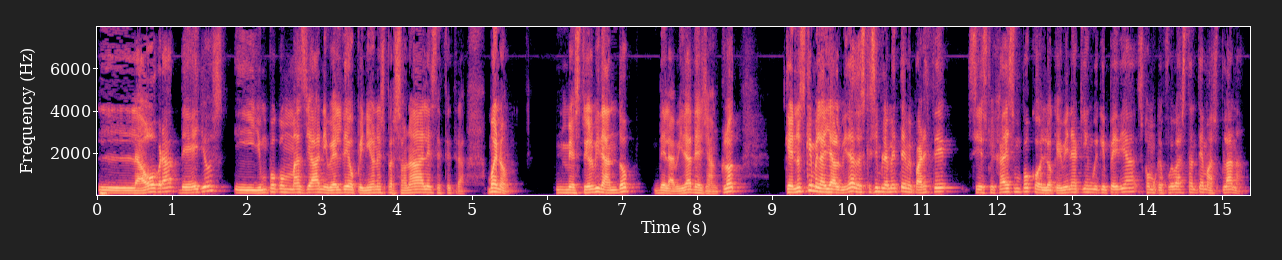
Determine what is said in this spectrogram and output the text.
la obra de ellos y un poco más ya a nivel de opiniones personales, etc. Bueno, me estoy olvidando de la vida de Jean-Claude, que no es que me la haya olvidado, es que simplemente me parece si os fijáis un poco en lo que viene aquí en Wikipedia, es como que fue bastante más plana.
